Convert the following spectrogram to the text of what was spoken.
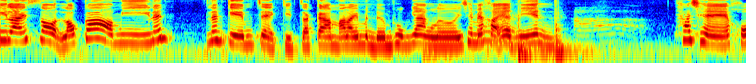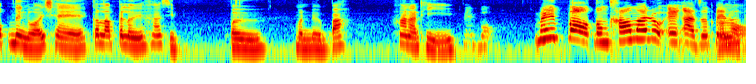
มีไลฟ์สดแล้วก็มีเล่นเล่นเกมแจกกิจกรรมอะไรเหมือนเดิมทุกอย่างเลยใช่ไหมคะแอดมิน ถ้าแชร์ครบ 100 แชร์ก็รับไปเลย 50 เปอร์เหมือนเดิมปะ5นาที ไม่บอกไม่บอกตรงเข้ามาดูเองอาจจะเป็น อ๋อหรอ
